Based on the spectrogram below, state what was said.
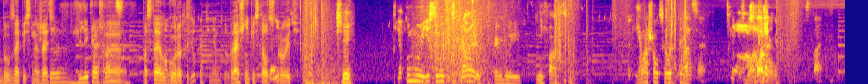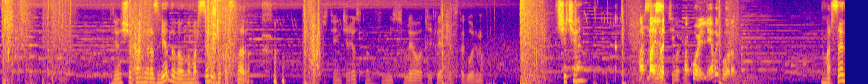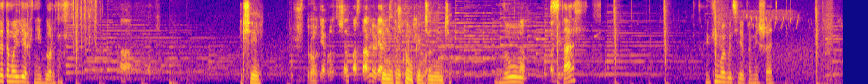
Забыл запись нажать. Это Великая Франция. Э, Поставил ты город. ходил континент другой? Прачники стал строить. Алексей, Я думаю, если мы тут краю, как бы не факт. Я нашел целых три. Я еще там не разведывал, но Марсель уже поставил. Тебе интересно, вниз влево три клетки от Стокгольма. Че-че? Марсель, Марсель. вот какой? Левый город? Марсель это мой верхний город. А, Алексей, Что? вот я просто сейчас поставлю ты рядом на с каком Машиной город. континенте? Ну, Да, ставь. Как я могу тебе помешать?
